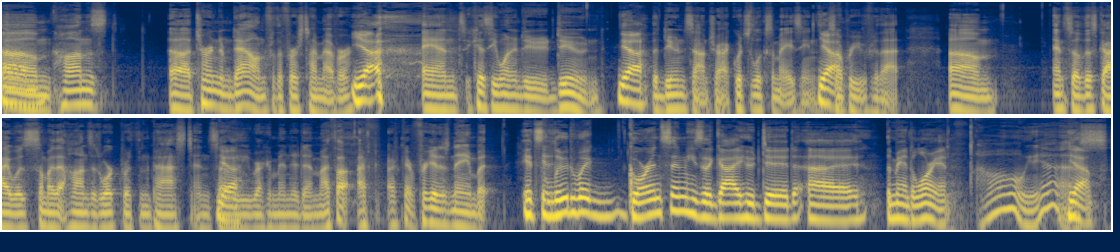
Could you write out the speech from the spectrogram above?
Um, Hans uh, turned him down for the first time ever. Yeah. and because he wanted to do Dune, yeah. the Dune soundtrack, which looks amazing. Yeah. so I'll preview for that. Um, and so this guy was somebody that Hans had worked with in the past, and so Yeah. he recommended him. I thought I, I can't forget his name, but It's Ludwig Göransson. He's the guy who did uh, The Mandalorian. oh yes,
